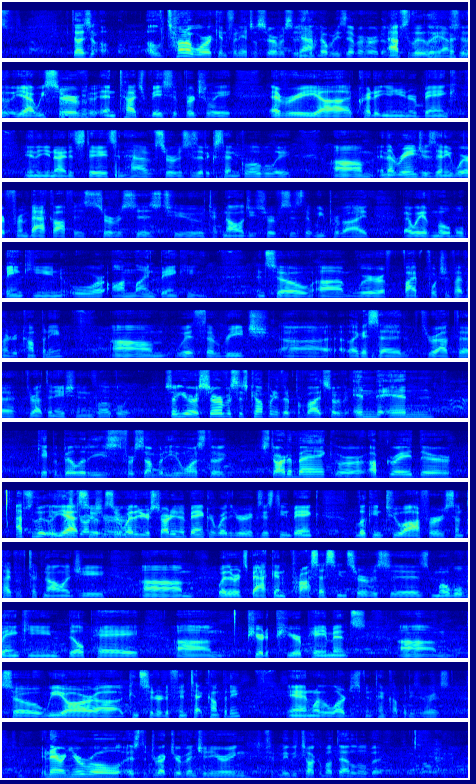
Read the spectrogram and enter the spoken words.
does a, a ton of work in financial services Yeah. that nobody's ever heard of. Absolutely, absolutely. Yeah, we serve and touch basic, virtually every uh, credit union or bank in the United States and have services that extend globally. Um, and that ranges anywhere from back office services to technology services that we provide by way of mobile banking or online banking. And so um, we're a five, Fortune 500 company um, with a reach, uh, like I said, throughout the, throughout the nation and globally. So you're a services company that provides sort of end-to-end capabilities for somebody who wants to start a bank or upgrade their Absolutely, yeah. So, so whether you're starting a bank or whether you're an existing bank looking to offer some type of technology, um, whether it's back-end processing services, mobile banking, bill pay, um, peer-to-peer payments. Um, so we are uh, considered a fintech company and one of the largest fintech companies there is. And Aaron, your role as the Director of Engineering, maybe talk about that a little bit.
